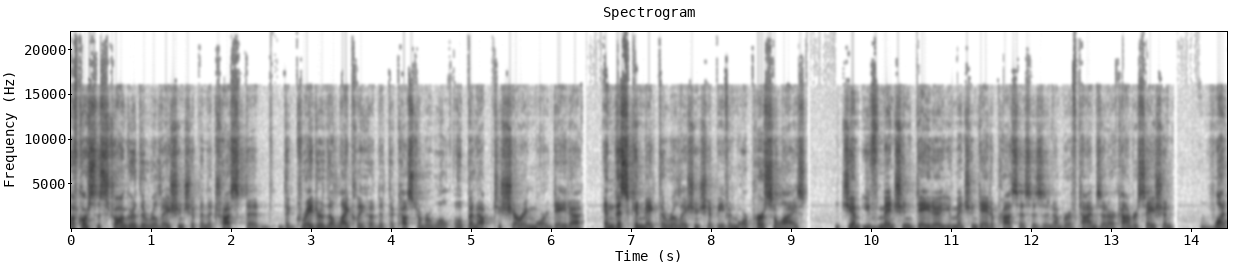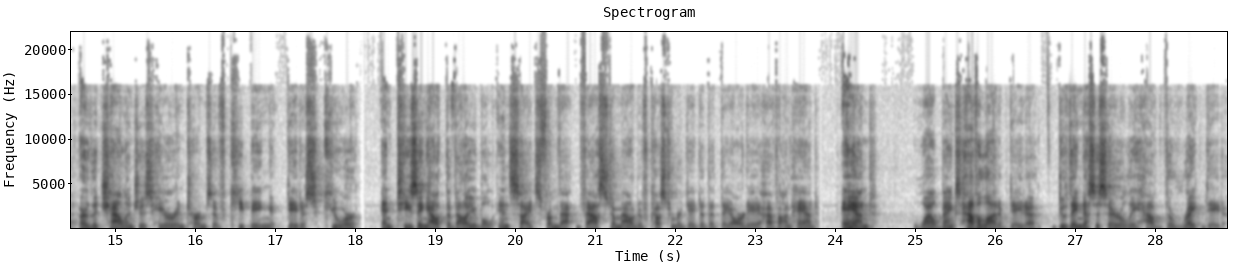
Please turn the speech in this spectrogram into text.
Of course, the stronger the relationship and the trust, the, the greater the likelihood that the customer will open up to sharing more data. And this can make the relationship even more personalized. Jim, you've mentioned data, you've mentioned data processes a number of times in our conversation. What are the challenges here in terms of keeping data secure and teasing out the valuable insights from that vast amount of customer data that they already have on hand. And while banks have a lot of data, do they necessarily have the right data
